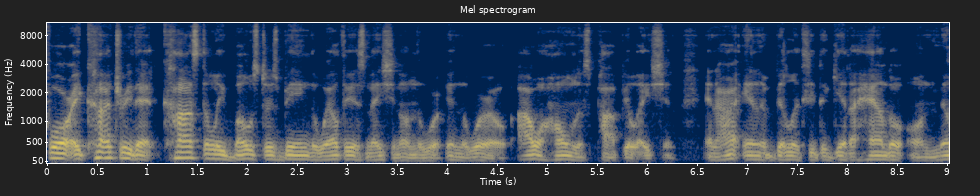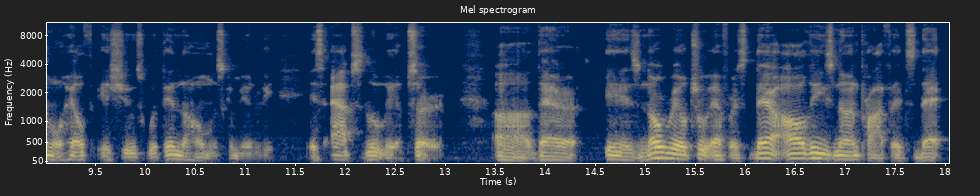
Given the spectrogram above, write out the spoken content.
for a country that constantly boasts being the wealthiest nation on the in the world, our homeless population and our inability to get a handle on mental health issues within the homeless community is absolutely absurd. Uh, there is no real true efforts. There are all these nonprofits that,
